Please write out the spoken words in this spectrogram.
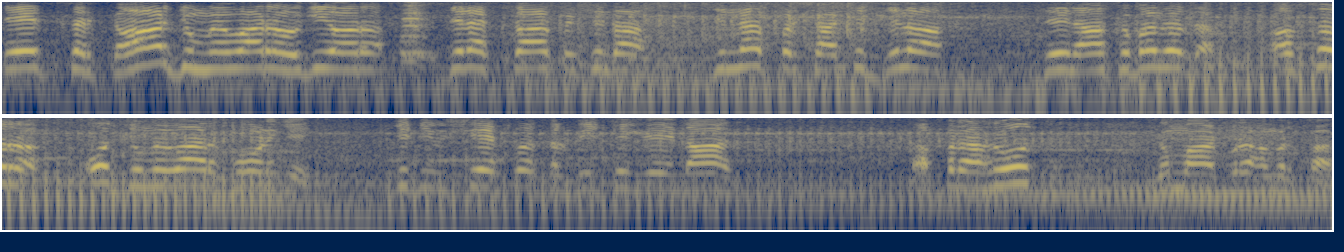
ਤੇ ਸਰਕਾਰ ਜ਼ਿੰਮੇਵਾਰ ਹੋਗੀ ਔਰ ਜਿਹੜਾ ਕਾਰਪੋਰੇਸ਼ਨ ਦਾ ਜਿੰਨਾ ਪ੍ਰਸ਼ਾਸਨ ਜ਼ਿਲ੍ਹਾ ਦੇ ਨਾਲ ਸੰਬੰਧਿਤ ਅਫਸਰ ਉਹ ਜ਼ਿੰਮੇਵਾਰ ਹੋਣਗੇ। ਜਿਹਦੀ ਵਿਸ਼ੇਸ਼ ਤੋਂ ਦਲਬੀਰ ਸਿੰਘ ਦੇ ਨਾਲ ਆਪਣਾ ਹਰੋਤ ਗਮਾਨਪੁਰ ਅੰਮ੍ਰਿਤਸਰ।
